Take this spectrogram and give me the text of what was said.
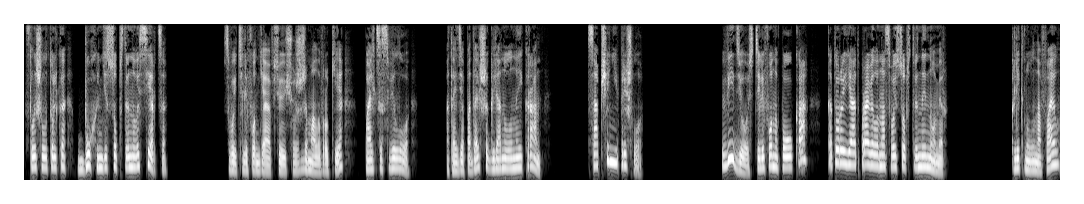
слышала только буханье собственного сердца. Свой телефон я все еще сжимала в руке, пальцы свело. Отойдя подальше, глянула на экран. Сообщение пришло. Видео с телефона паука который я отправила на свой собственный номер. Кликнула на файл,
